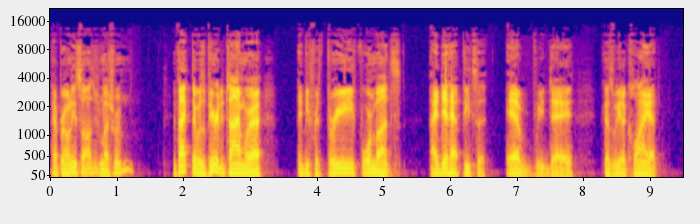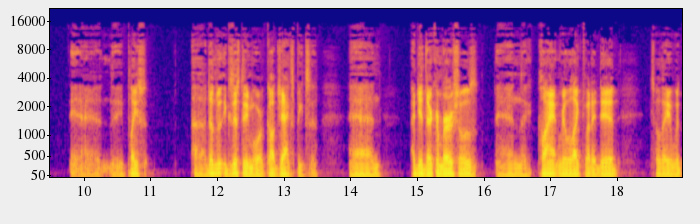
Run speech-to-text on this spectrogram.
pepperoni, sausage, mushroom. In fact, there was a period of time where I, maybe for three, four months, I did have pizza every day because we had a client. Uh, the place uh, doesn't exist anymore called Jack's Pizza, and I did their commercials, and the client really liked what I did, so they would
